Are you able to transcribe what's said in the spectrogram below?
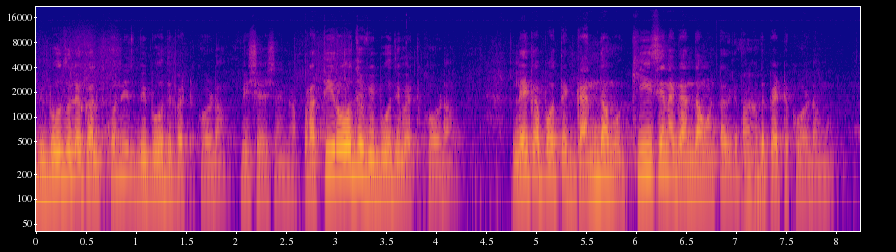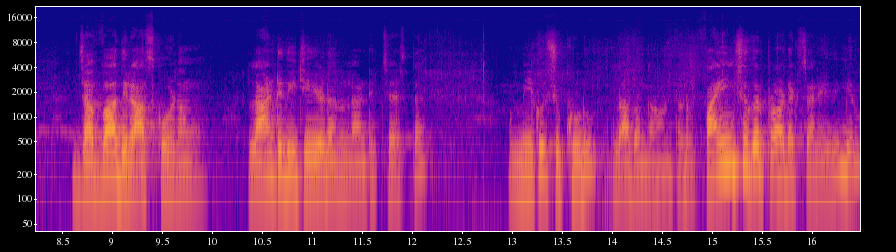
విభూతిలో కలుపుకొని విభూతి పెట్టుకోవడం విశేషంగా. ప్రతిరోజు విభూతి పెట్టుకోవడం. లేకపోతే గంధము కీసిన గంధం ఉంటుంది కదా అది పెట్టుకోవడము. జవ్వాది రాసుకోవడం. లాంటిది చేయడం లాంటిది చేస్తే మీకు శుక్రుడు లాభంగా ఉంటాడు. ఫైన్ షుగర్ ప్రోడక్ట్స్ అనేది మీరు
